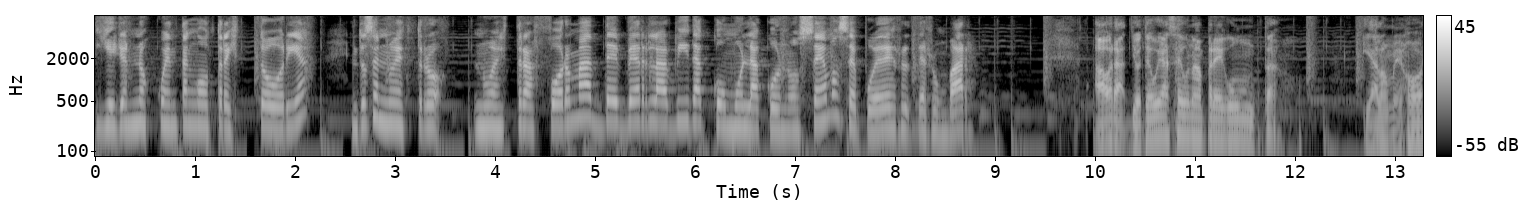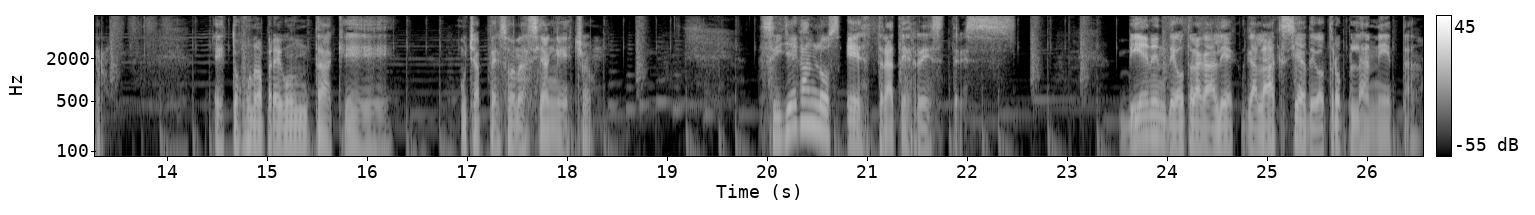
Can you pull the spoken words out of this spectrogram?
y ellos nos cuentan otra historia, entonces nuestro, nuestra forma de ver la vida como la conocemos se puede derrumbar. Ahora, yo te voy a hacer una pregunta y a lo mejor esto es una pregunta que muchas personas se han hecho. Si llegan los extraterrestres, vienen de otra galaxia, de otro planeta,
